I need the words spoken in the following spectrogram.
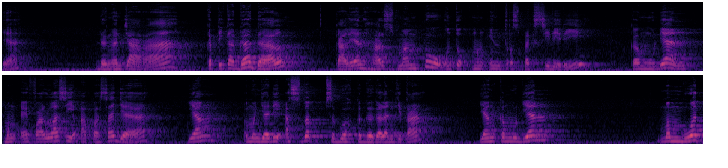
Ya. Dengan cara ketika gagal kalian harus mampu untuk mengintrospeksi diri kemudian mengevaluasi apa saja yang menjadi asbab sebuah kegagalan kita yang kemudian membuat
